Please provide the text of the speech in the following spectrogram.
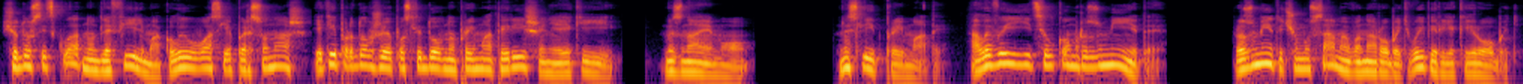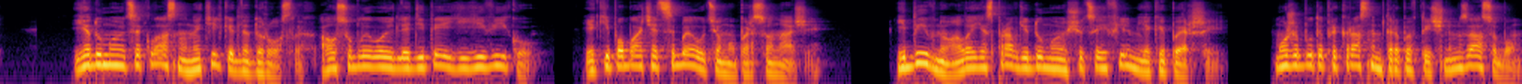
що досить складно для фільма, коли у вас є персонаж, який продовжує послідовно приймати рішення, які, ми знаємо, не слід приймати, але ви її цілком розумієте. Розумієте, чому саме вона робить вибір, який робить. Я думаю, це класно не тільки для дорослих, а особливо і для дітей її віку, які побачать себе у цьому персонажі. І дивно, але я справді думаю, що цей фільм, як і перший, може бути прекрасним терапевтичним засобом,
